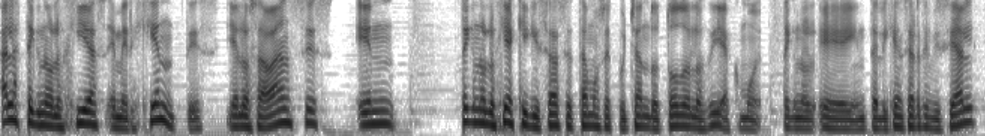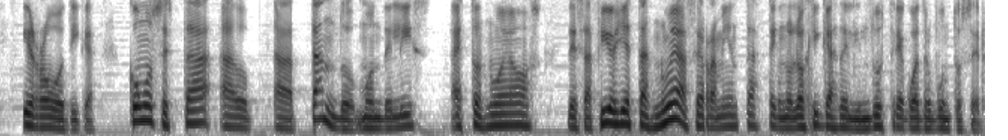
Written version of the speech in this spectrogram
a las tecnologías emergentes y a los avances en tecnologías que quizás estamos escuchando todos los días, como eh, inteligencia artificial y robótica. ¿Cómo se está adaptando Mondeliz a estos nuevos desafíos y estas nuevas herramientas tecnológicas de la industria 4.0?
